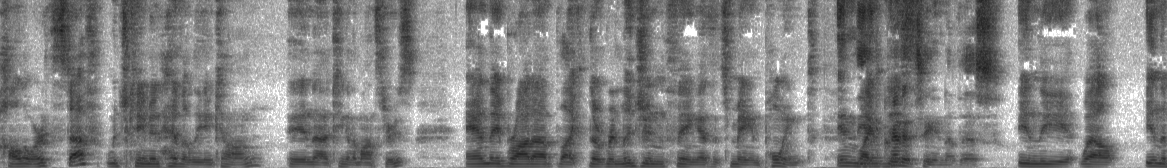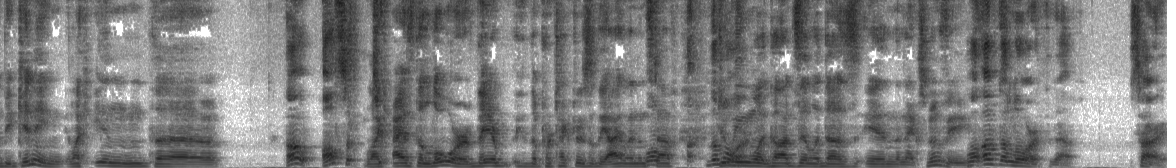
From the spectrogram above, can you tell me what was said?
Hollow Earth stuff, which came in heavily in Kong in uh, King of the Monsters, and they brought up like the religion thing as its main point in the Like end credit scene of this. in the well in the beginning, like in the Oh, also, like as the lore, they're the protectors of the island and Well, stuff, uh, doing lore. what Godzilla does in the next movie. well, of the lore stuff. Sorry.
